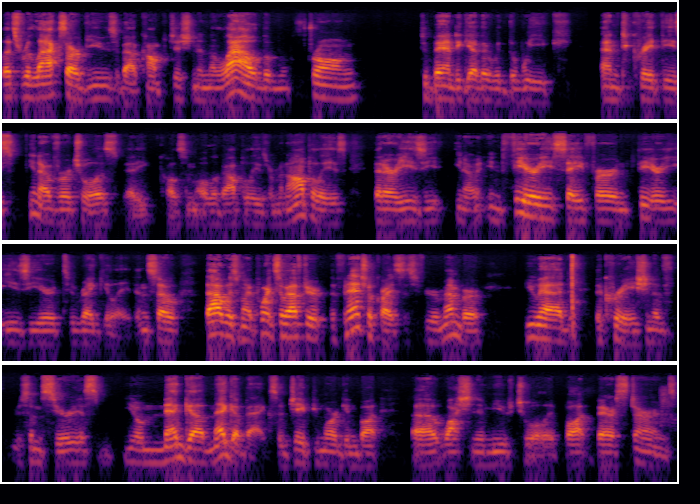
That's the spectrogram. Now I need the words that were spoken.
let's relax our views about competition and allow the strong to band together with the weak and to create these you know virtual as he calls them oligopolies or monopolies that are easy you know in theory safer in theory easier to regulate. And so that was my point. So after the financial crisis if you remember you had the creation of some serious you know mega mega banks. So jp morgan bought uh, Washington Mutual. It bought Bear Stearns.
